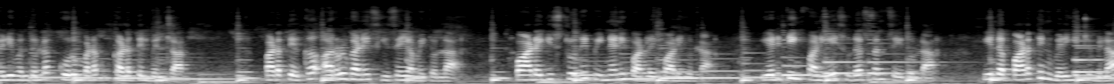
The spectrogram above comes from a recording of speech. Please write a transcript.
வெளிவந்துள்ள குறும்படம் களத்தில் வென்றார். படத்திற்கு அருள் கணேஷ் இசை அமைத்துள்ளார் பாடகி ஸ்ருதி பின்னணி பாடலை பாடியுள்ளார். எடிட்டிங் பணியை சுதர்சன் செய்துள்ளார். இந்த படத்தின் வெளியீட்டு விழா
